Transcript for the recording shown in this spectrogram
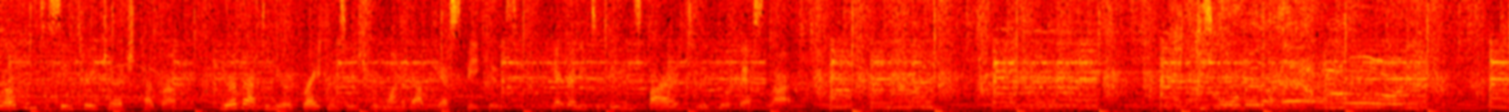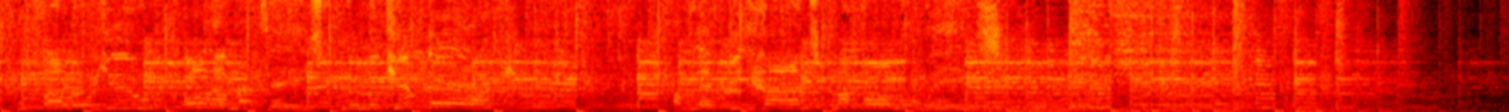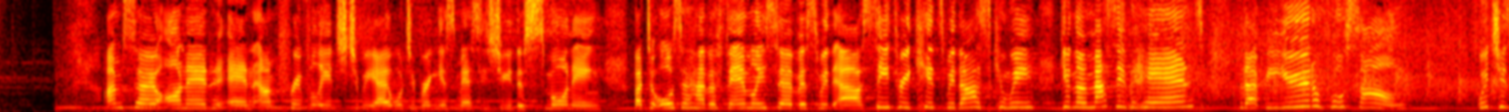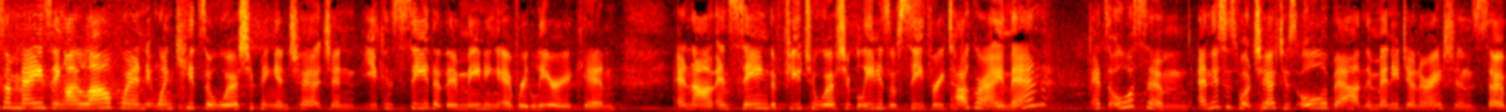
Welcome to C3 Church Tuggerah. You're about to hear a great message from one of our guest speakers. Get ready to be inspired to live your best life. I'm so honored and I'm privileged to be able to bring this message to you this morning, but to also have a family service with our C3 kids with us. Can we give them a massive hand for that beautiful song? Which is amazing. I love when, when kids are worshiping in church and you can see that they're meaning every lyric and, and, uh, and seeing the future worship leaders of C3 Tuggerah. Amen? It's awesome. And this is what church is all about, the many generations. So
